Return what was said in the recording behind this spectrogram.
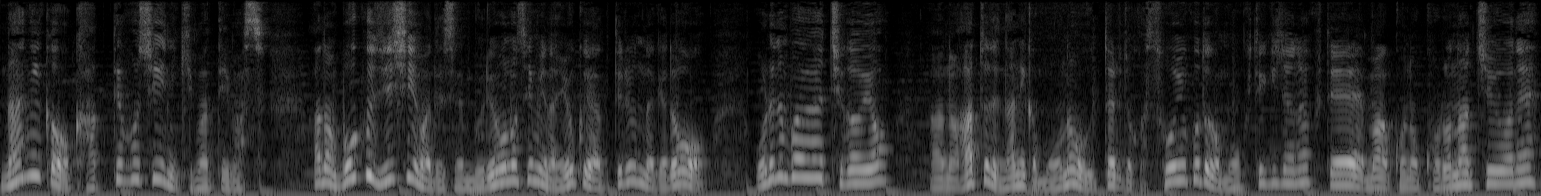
何かを買ってほしいに決まっています。あの僕自身はですね無料のセミナーよくやってるんだけど俺の場合は違うよ。あの後で何か物を売ったりとかそういうことが目的じゃなくて、まあ、このコロナ中はね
